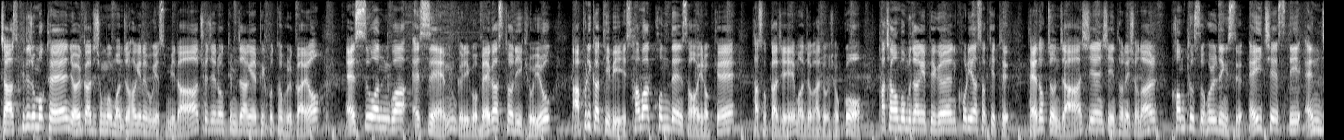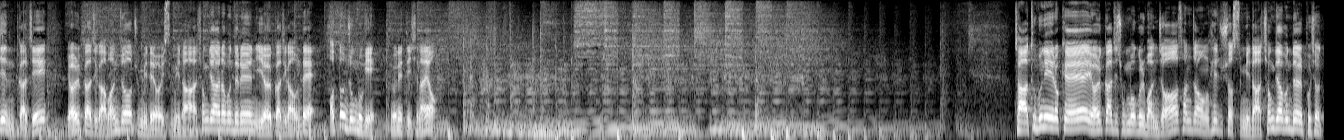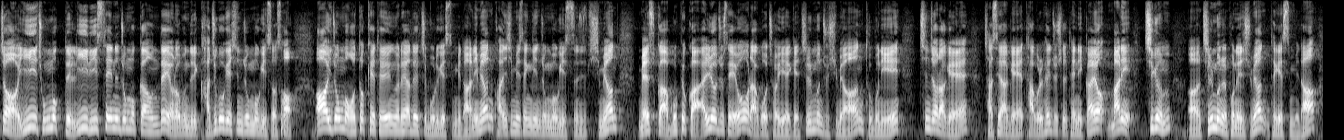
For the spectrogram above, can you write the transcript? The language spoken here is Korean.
자, 스피드 종목 10 10가지 종목 먼저 확인해 보겠습니다. 최진욱 팀장의 pick부터 볼까요? 에스원과 SM, 그리고 메가스터디 교육, 아프리카 TV, 삼화 콘덴서 이렇게 다섯 가지 먼저 가져오셨고 하창원 본부장의 pick은 코리아 써키트, 대덕전자, CNC 인터내셔널, 컴투스 홀딩스, HSD 엔진까지 10가지가 먼저 준비되어 있습니다. 청자 여러분들은 이 10가지 가운데 어떤 종목이 눈에 띄시나요? 자, 두 분이 이렇게 10가지 종목을 먼저 선정해 주셨습니다. 청자분들 보셨죠? 이 종목들, 이 리스트에 있는 종목 가운데 여러분들이 가지고 계신 종목이 있어서 아, 이 종목 어떻게 대응을 해야 될지 모르겠습니다. 아니면 관심이 생긴 종목이 있으시면 매수가, 목표가 알려주세요 라고 저희에게 질문 주시면 두 분이 친절하게 자세하게 답을 해 주실 테니까요. 많이 지금 어, 질문을 보내주시면 되겠습니다.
